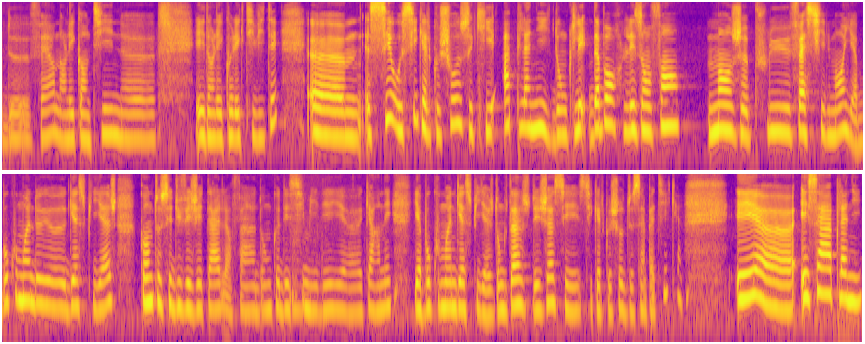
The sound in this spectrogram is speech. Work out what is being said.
de, faire dans les cantines euh, et dans les collectivités. C'est aussi quelque chose qui aplanit. Donc d'abord, les enfants mange plus facilement, il y a beaucoup moins de gaspillage quand c'est du végétal, enfin donc des similés euh, carnés, il y a beaucoup moins de gaspillage. Donc là, déjà, c'est quelque chose de sympathique. Et, euh, et ça aplanit,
